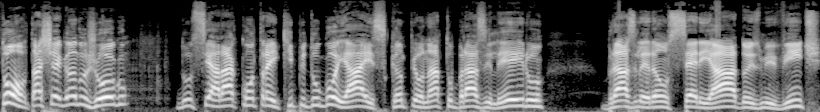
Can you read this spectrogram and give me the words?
Tom, tá chegando o jogo do Ceará contra a equipe do Goiás, Campeonato Brasileiro, Brasileirão Série A 2020.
